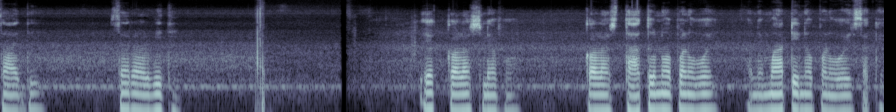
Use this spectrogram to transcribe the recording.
સાદી, સરળ વિધિ. એક કળશ લેવો. કળશ ધાતુનો પણ હોય અને માટીનો પણ હોઈ શકે.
